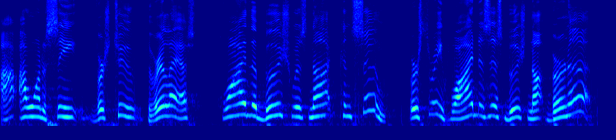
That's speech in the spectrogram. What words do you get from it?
I, I want to see, verse 2, the very last, why the bush was not consumed. Verse 3, why does this bush not burn up?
